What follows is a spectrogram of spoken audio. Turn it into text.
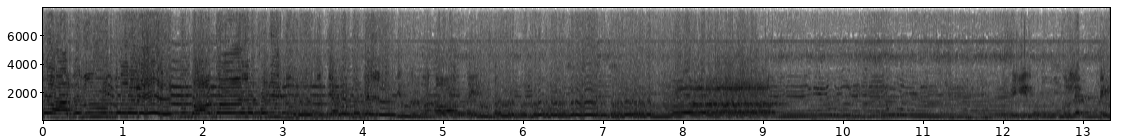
బాబలు బలవేపు బాబాల సరిదు జవతు వెలుగిన మహాసైన్సములో శీలములపై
